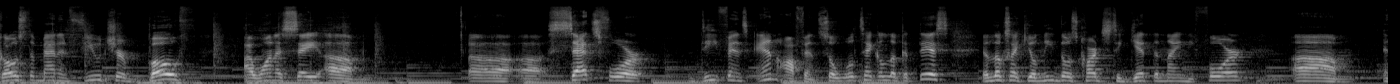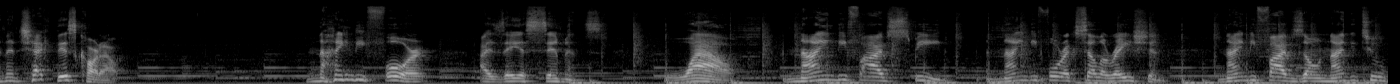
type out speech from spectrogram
Ghost of Madden Future both I want to say um, uh, uh, sets for defense and offense. So we'll take a look at this. It looks like you'll need those cards to get the 94. Um, and then check this card out. 94 Isaiah Simmons. Wow. 95 speed, 94 acceleration, 95 zone, 92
